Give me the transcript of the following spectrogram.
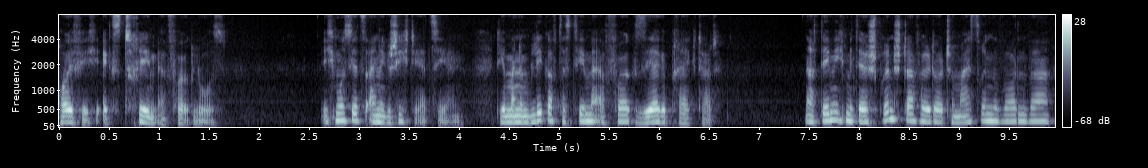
häufig extrem erfolglos. Ich muss jetzt eine Geschichte erzählen die meinen Blick auf das Thema Erfolg sehr geprägt hat. Nachdem ich mit der Sprintstaffel Deutsche Meisterin geworden war,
